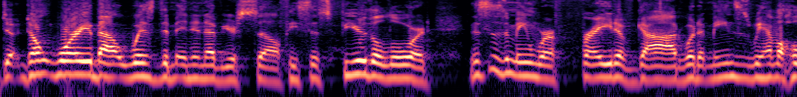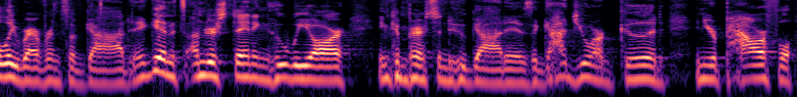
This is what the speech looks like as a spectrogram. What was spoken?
Don't worry about wisdom in and of yourself. He says, Fear the Lord. This doesn't mean we're afraid of God. What it means is we have a holy reverence of God. And again, it's understanding who we are in comparison to who God is. That God, you are good and you're powerful.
